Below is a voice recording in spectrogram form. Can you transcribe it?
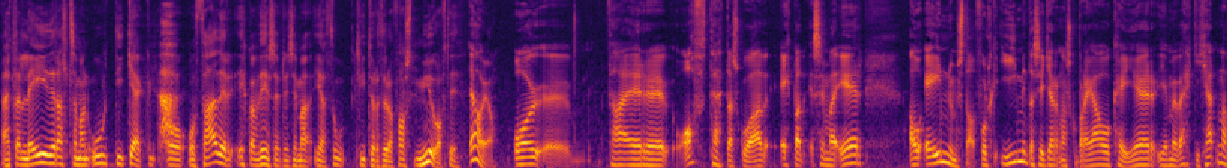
Þetta leiðir allt saman út í gegn og, og það er eitthvað viðstæfnin sem að já, þú hlýtur að þurfa að fást mjög oft við. Já, já, og uh, það er uh, oft þetta sko að eitthvað sem að er á einum stað, fólk ímynda sér gerna sko bara já ok, ég er, ég er með verki hérna,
